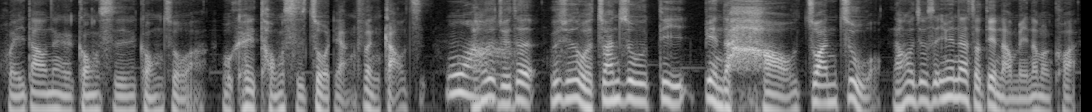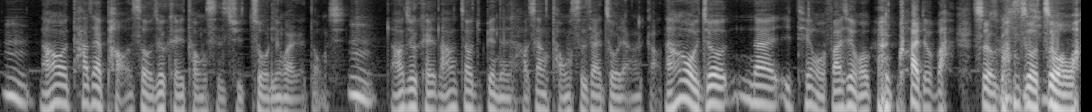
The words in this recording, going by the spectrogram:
回到那个公司工作啊，我可以同时做两份稿子。哇！然后就觉得，我就觉得我专注力变得好专注哦。然后就是因为那时候电脑没那么快，嗯，然后他在跑的时候，我就可以同时去做另外一个东西，嗯，然后就可以，然后就变得好像同时在做两个稿。然后我就那一天，我发现我很快就把所有工作做完，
